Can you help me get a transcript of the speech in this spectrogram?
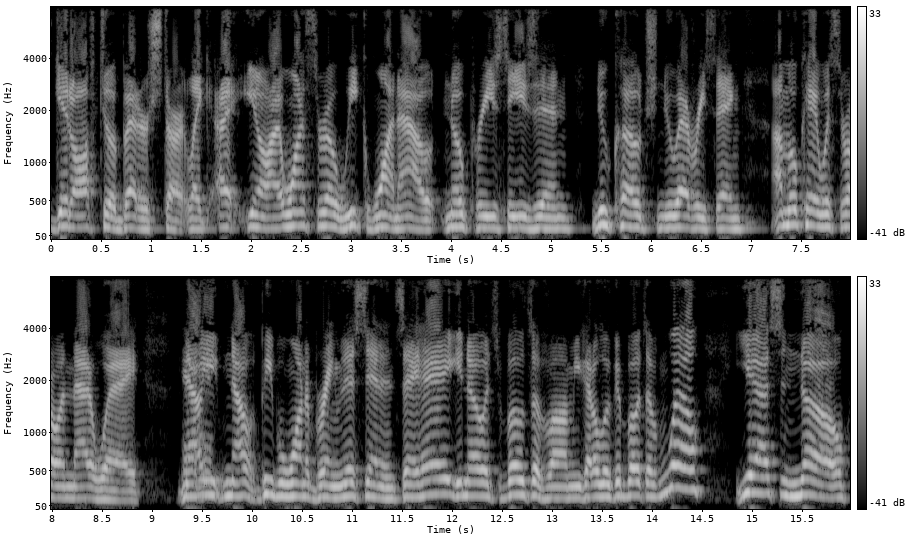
get off to a better start. Like I, you know, I want to throw week one out, no preseason, new coach, new everything. I'm okay with throwing that away. Now you, now people want to bring this in and say, hey, you know, it's both of them. You got to look at both of them. Well, yes and no.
